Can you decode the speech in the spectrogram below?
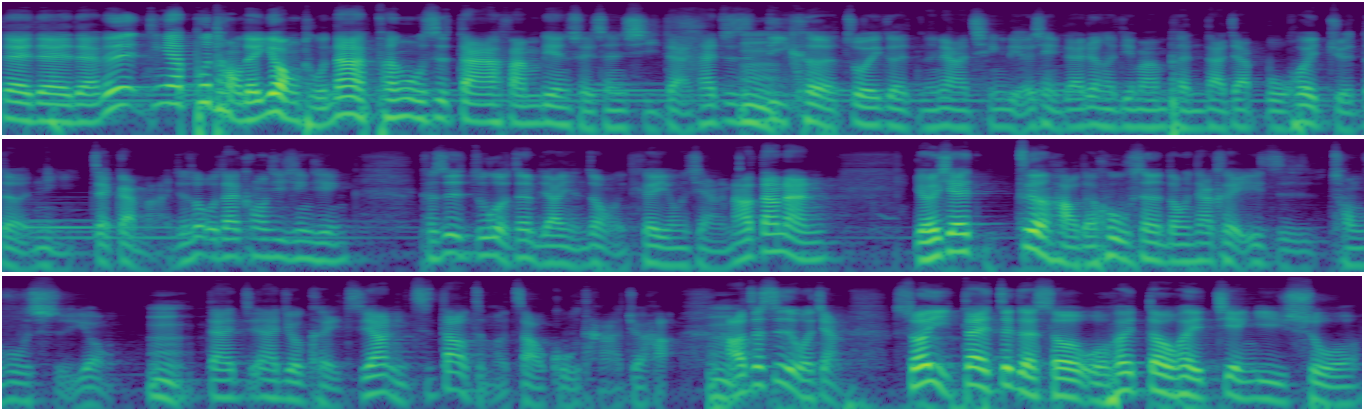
对对对，不是应该不同的用途。那喷雾是大家方便随身携带，它就是立刻做一个能量清理，而且你在任何地方喷，大家不会觉得你在干嘛，就是说我在空气清新。可是如果真的比较严重，你可以用香。然后当然。有一些更好的护身的东西，它可以一直重复使用，嗯，但那就可以，只要你知道怎么照顾它就好。嗯、好，这是我讲，所以在这个时候，我会都会建议说，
